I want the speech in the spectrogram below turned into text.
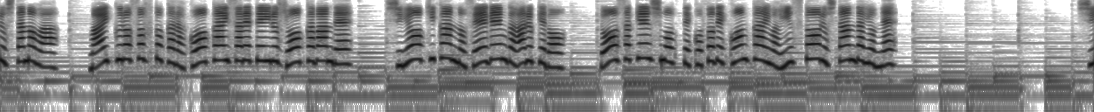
ールしたのは、マイクロソフトから公開されている評価版で、使用期間の制限があるけど、動作検証ってことで今回はインストールしたんだよね。CM1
